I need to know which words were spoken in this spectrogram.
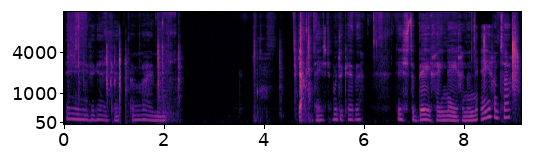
Even kijken waar mijn... Ja, deze moet ik hebben. Dit is de BG99.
